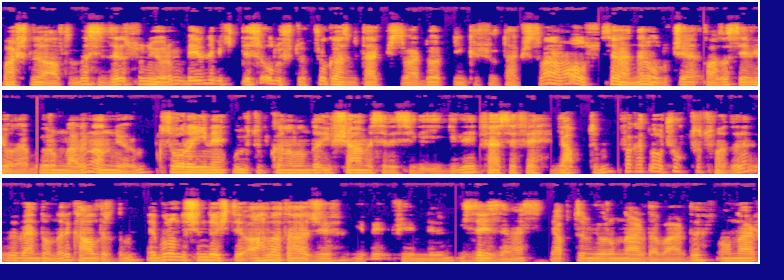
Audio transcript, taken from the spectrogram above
başlığı altında sizlere sunuyorum. Belirli bir kitlesi oluştu. Çok az bir takipçisi var. 4000 küsur takipçisi var ama olsun. Sevenler oldukça fazla seviyorlar. Yorumlardan anlıyorum. Sonra yine bu YouTube kanalında ifşa meselesiyle ilgili felsefe yaptım. Fakat o çok tutmadı ve ben de onları kaldırdım. E bunun dışında işte Ahlat Ağacı gibi filmlerin izler izlemez yaptığım yorumlar da vardı. Onlar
